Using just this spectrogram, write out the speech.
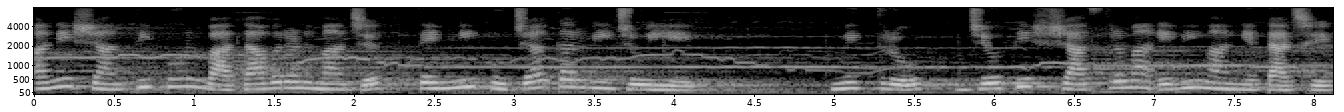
અને શાંતિપૂર્ણ વાતાવરણમાં જ તેમની પૂજા કરવી જોઈએ. મિત્રો, જ્યોતિષ શાસ્ત્રમાં એવી માન્યતા છે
